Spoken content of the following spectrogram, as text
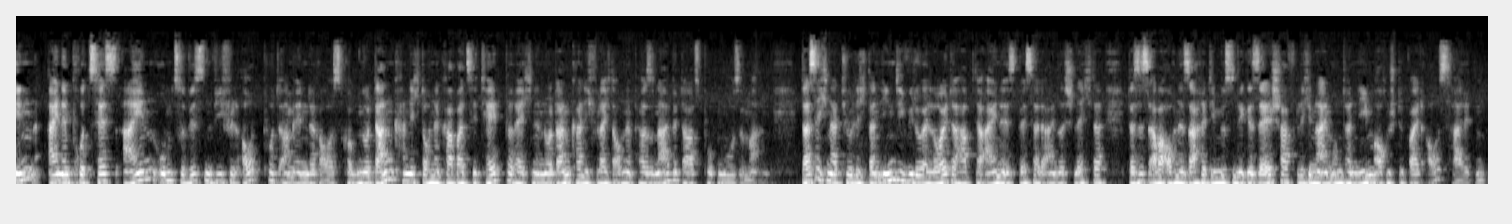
in einen Prozess ein, um zu wissen, wie viel Output am Ende rauskommt. Nur dann kann ich doch eine Kapazität berechnen, nur dann kann ich vielleicht auch eine Personalbedarfsprognose machen. Dass ich natürlich dann individuell Leute habe, der eine ist besser, der andere ist schlechter, das ist aber auch eine Sache, die müssen wir gesellschaftlich in einem Unternehmen auch ein Stück weit aushalten.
